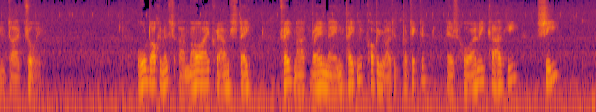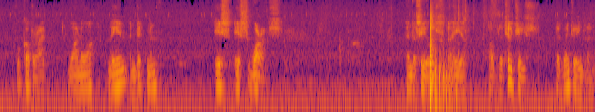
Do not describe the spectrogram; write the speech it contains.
Yu Tai Choi all documents are Moai Crown State trademark brand name patent copyrighted protected as Hoani Kahaki C for copyright Wanoa Land Indictment SS warrants and the seals are here of the two chiefs that went to England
